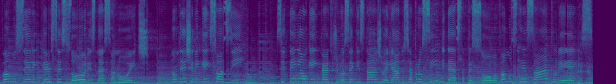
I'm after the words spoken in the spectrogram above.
Vamos ser intercessores nessa noite. Não deixe ninguém sozinho. Se tem alguém perto de você que está ajoelhado, se aproxime desta pessoa. Vamos rezar por eles.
